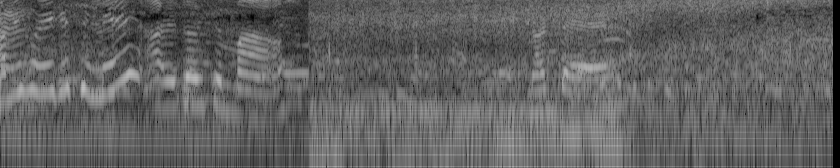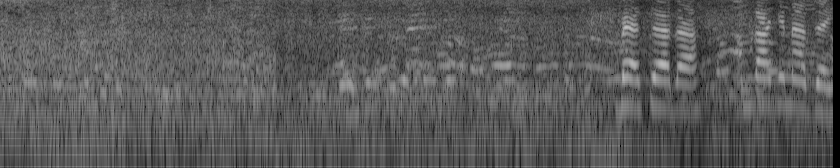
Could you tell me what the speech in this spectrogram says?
আমি হয়ে গেছি মেয়ে আর এটা হচ্ছে মা। Not bad. বেচারা আমরা আগে না যাই।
